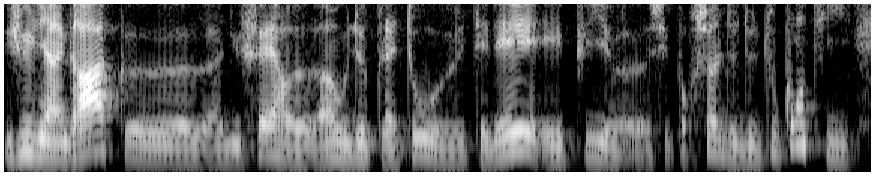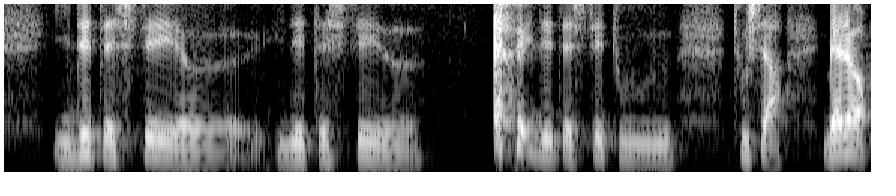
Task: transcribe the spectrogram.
Julien Gracq euh, a dû faire euh, un ou deux plateaux télé, et puis c'est pour solde de tout compte. Il, détestait, il détestait, il détestait tout, tout ça. Mais alors,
